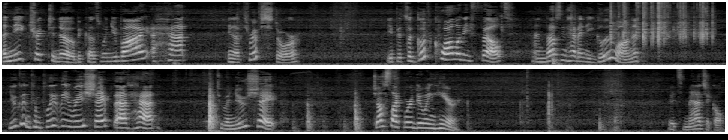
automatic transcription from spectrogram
a neat trick to know because when you buy a hat in a thrift store, if it's a good quality felt and doesn't have any glue on it, you can completely reshape that hat to a new shape, just like we're doing here. It's magical.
